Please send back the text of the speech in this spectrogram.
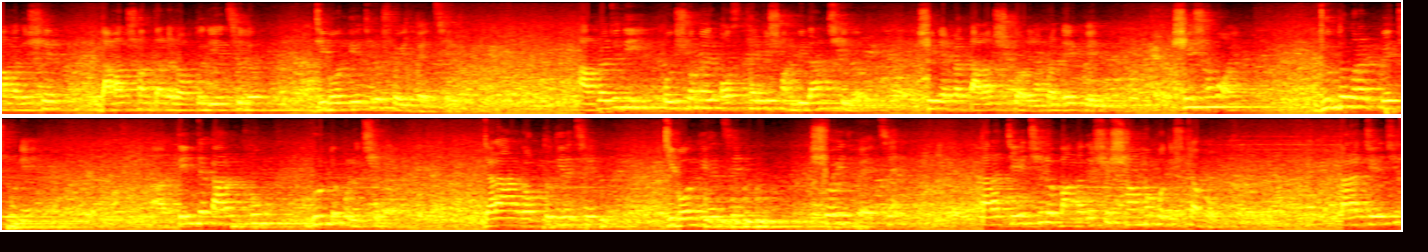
বাংলাদেশের দামাল সন্তানরা রক্ত দিয়েছিল, জীবন দিয়েছিল, শহীদ হয়েছিল। আপনারা যদি ওই সময়ের অস্থায়ী যে সংবিধান ছিল, সেটি আপনারা তালাশ করেন আপনারা দেখবেন, সেই সময় যুদ্ধ করার পেছনে তিনটা কারণ খুব গুরুত্বপূর্ণ ছিল। যারা রক্ত দিয়েছে, জীবন দিয়েছে, শহীদ হয়েছে, তারা চেয়েছিল বাংলাদেশের সাম্য প্রতিষ্ঠা হোক। তারা চেয়েছিল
